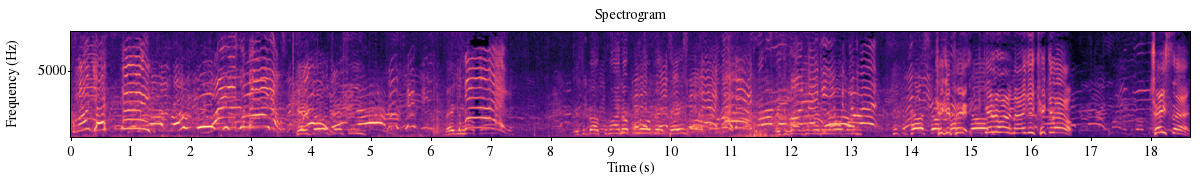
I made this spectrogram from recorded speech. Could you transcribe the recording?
Come on, Jesse! Okay, go, Jesse. Maggie, help out. Isabel, come on up a little bit, okay? Isabel, get ready to help him. Kick the pass. first, Kick it, pass, Pit. Get on it, Maggie. Kick it out. Chase that.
